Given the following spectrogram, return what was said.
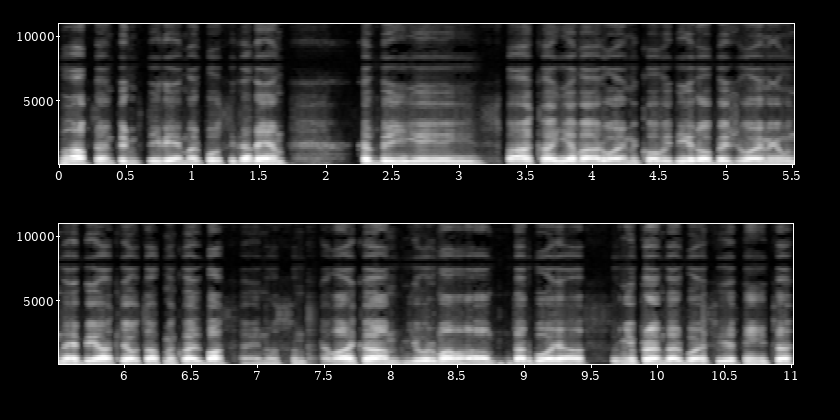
nu, aptuveni pirms diviem ar pusi gadiem, kad bija spēkā ievērojami covid ierobežojumi un nebija atļauts apmeklēt baseinus. Un tajā laikā Jūrmalā darbojās, un joprojām darbojas viesnīca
